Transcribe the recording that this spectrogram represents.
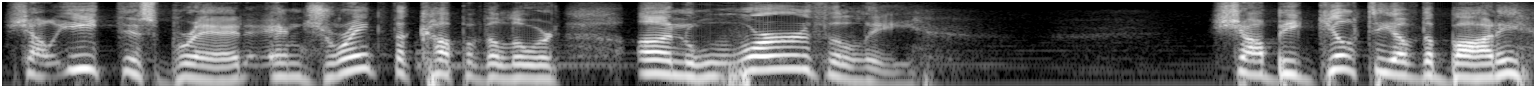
shall eat this bread and drink the cup of the Lord unworthily shall be guilty of the body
